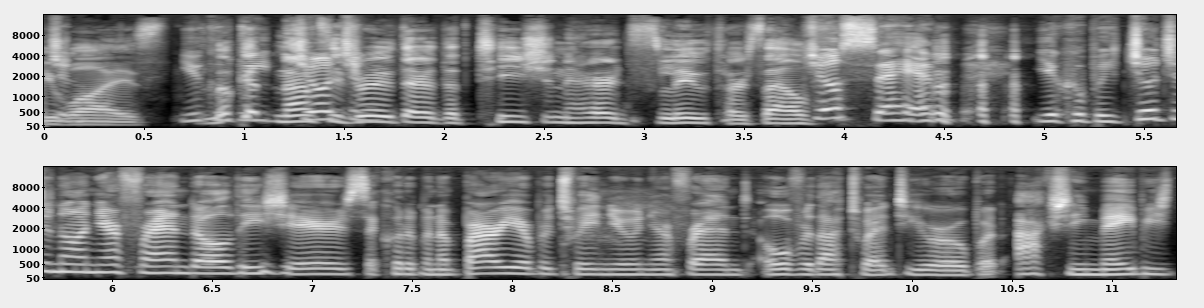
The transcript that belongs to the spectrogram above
judging. wise. you could Look be at Nancy judging- Drew there, the Tishan herd sleuth herself. Just saying, you could be judging on your friend all these years. There could have been a barrier between you and your friend over that 20 euro, but actually, maybe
